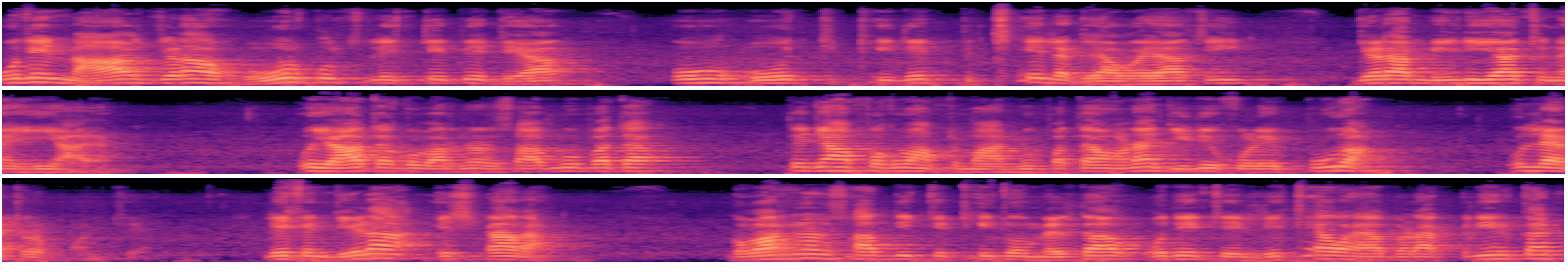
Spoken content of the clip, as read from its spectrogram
ਉਹਦੇ ਨਾਲ ਜਿਹੜਾ ਹੋਰ ਕੁਝ ਲਿਖ ਕੇ ਭੇਜਿਆ, ਉਹ ਉਹ ਚਿੱਠੀ ਦੇ ਪਿੱਛੇ ਲੱਗਿਆ ਹੋਇਆ ਸੀ, ਜਿਹੜਾ ਮੀਡੀਆ 'ਚ ਨਹੀਂ ਆਇਆ। ਉਹ ਜਾਂ ਤਾਂ ਗਵਰਨਰ ਸਾਹਿਬ ਨੂੰ ਪਤਾ ਤੇ ਜਾਂ ਭਗਵੰਤ ਮਾਨ ਨੂੰ ਪਤਾ ਹੋਣਾ ਜਿਹਦੇ ਕੋਲੇ ਪੂਰਾ ਉਹ ਲੈਟਰ ਪਹੁੰਚਿਆ। ਲੇਕਿਨ ਜਿਹੜਾ ਇਸ਼ਾਰਾ ਗਵਰਨਰ ਸਾਹਿਬ ਦੀ ਚਿੱਠੀ ਤੋਂ ਮਿਲਦਾ, ਉਹਦੇ 'ਚ ਲਿਖਿਆ ਹੋਇਆ ਬੜਾ ਕਲੀਅਰ ਕੱਟ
